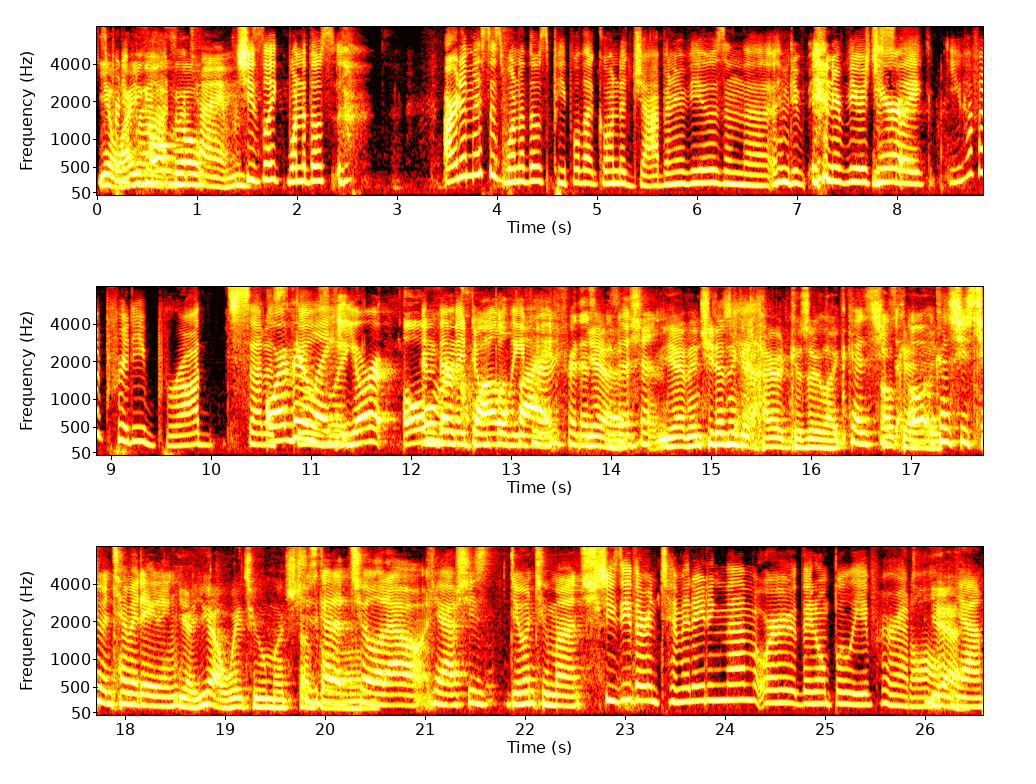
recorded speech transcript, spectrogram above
yeah why are you pretty gonna throw overtime. she's like one of those. Artemis is one of those people that go into job interviews and the inter- interviewer is just You're- like, you have a pretty broad set of Or skills. they're like, you're and then they don't believe her. overqualified for this yeah, position. yeah. Then she doesn't get hired because they're like, Because she's okay, because she's too intimidating. yeah, you got way too much stuff. She's going got to chill it out. Yeah, she's doing too much. She's either intimidating them or they don't believe her at all. Yeah. Yeah.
